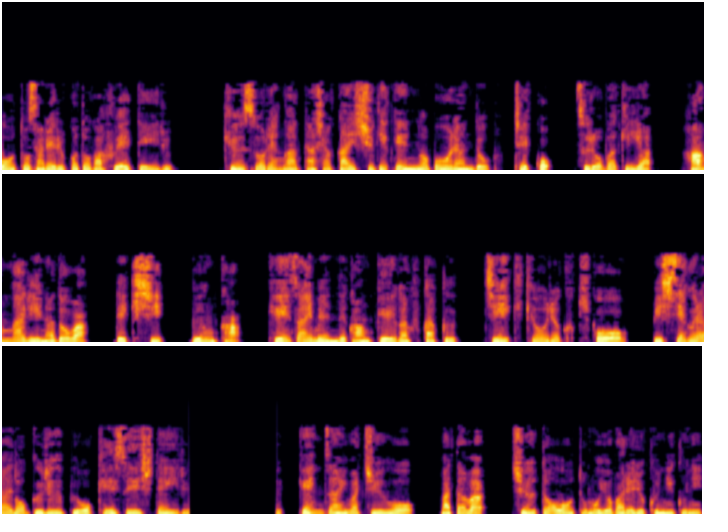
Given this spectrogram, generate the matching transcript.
欧とされることが増えている。旧ソ連型社会主義圏のポーランド、チェコ、スロバキア、ハンガリーなどは、歴史、文化、経済面で関係が深く、地域協力機構、ビシェグラードグループを形成している。現在は中央、または中東欧とも呼ばれる国々。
